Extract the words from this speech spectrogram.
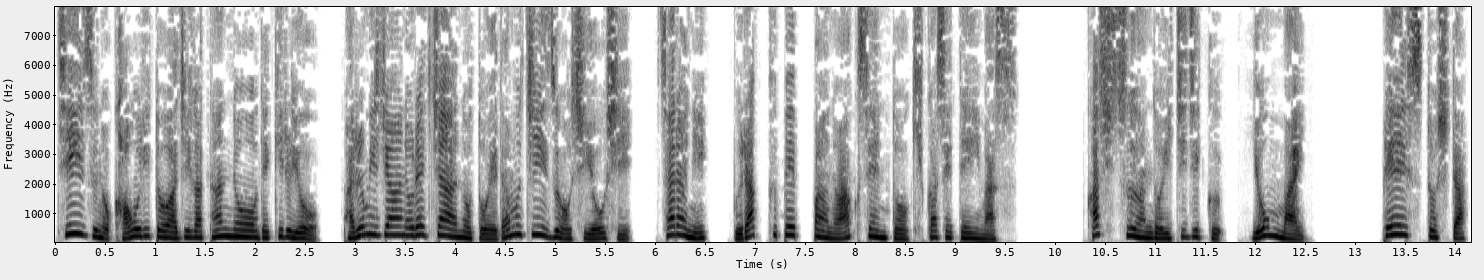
チーズの香りと味が堪能できるよう、パルミジャーノレッジャーノとエダムチーズを使用し、さらにブラックペッパーのアクセントを効かせています。カシスイチジク4枚。ペーストした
